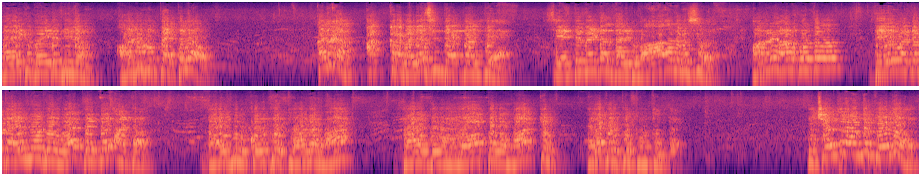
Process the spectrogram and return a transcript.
బయట బయట తీరాం అడుగు పెట్టలేం. కనుక అక్కడ వెళ్ళేసిన దెబ్బ అంతే సెంటిమెంటల్ దానికి బాగా తెలుసు. మనమే అనుకుంటాం? దేవుడు అంటే బైబుల్ దెబ్బ అంటాం. బైబుల్ కొడితే పోగరా బైబుల్ లోపల వాక్యం నిలబడిపోతుంది. నీ చేతిలో ఉంటే పోదు.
